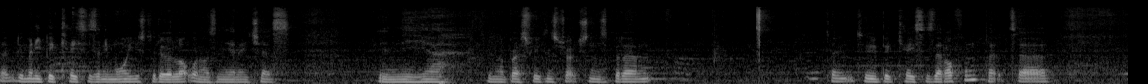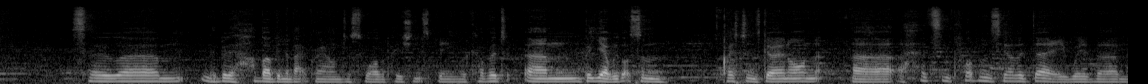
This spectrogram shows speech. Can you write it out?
Don't do many big cases anymore. I used to do a lot when I was in the NHS in the uh, in my breast reconstructions, but um, don't do big cases that often. But uh, so um, a bit of hubbub in the background just while the patient's being recovered. Um, but yeah, we've got some questions going on. Uh, I had some problems the other day with um,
